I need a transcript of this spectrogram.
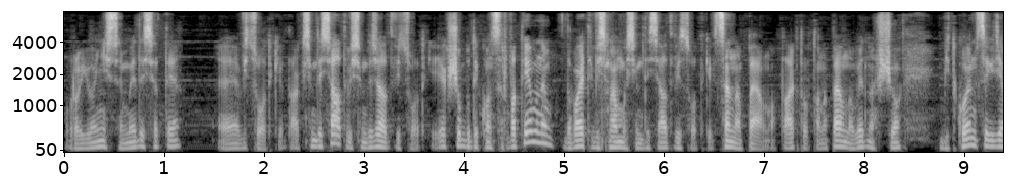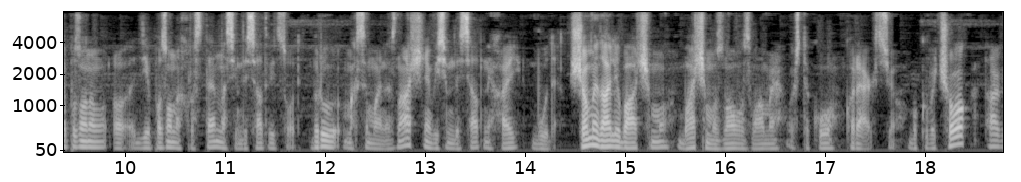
в районі 70 е, відсотків, так, 70-80%. Якщо бути консервативним, давайте візьмемо 70%. Це напевно, так. Тобто, напевно, видно, що біткоін в цих діапазонах, діапазонах росте на 70%. Беру максимальне значення, 80 нехай буде. Що ми далі бачимо? Бачимо знову з вами ось таку корекцію. Боковичок, так,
